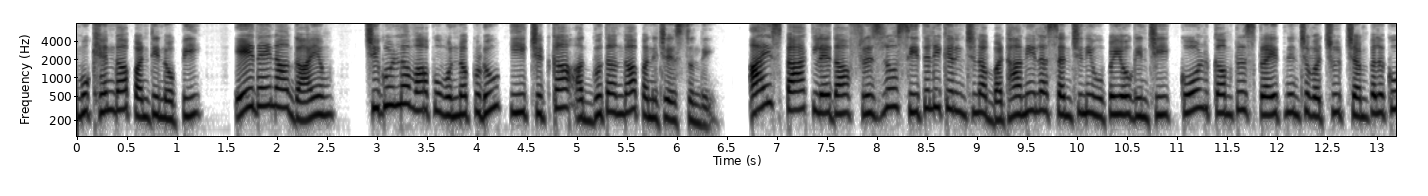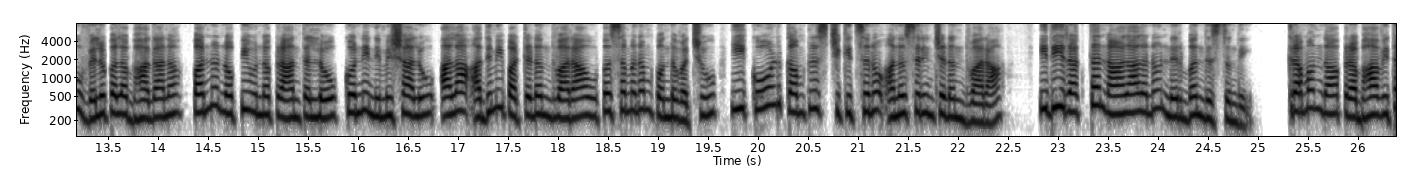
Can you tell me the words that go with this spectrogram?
ముఖ్యంగా పంటి నొప్పి ఏదైనా గాయం చిగుళ్ళ వాపు ఉన్నప్పుడు ఈ చిట్కా అద్భుతంగా పనిచేస్తుంది. ఐస్ ప్యాక్ లేదా ఫ్రిజ్లో శీతలీకరించిన బఠానీల సంచిని ఉపయోగించి కోల్డ్ కంప్రెస్ ప్రయత్నించవచ్చు. చెంపలకు వెలుపల భాగాన పన్ను నొప్పి ఉన్న ప్రాంతంలో కొన్ని నిమిషాలు అలా అదిమి పట్టడం ద్వారా ఉపశమనం పొందవచ్చు. ఈ కోల్డ్ కంప్రెస్ చికిత్సను అనుసరించడం ద్వారా ఇది రక్త నాళాలను నిర్బంధిస్తుంది. క్రమంగా ప్రభావిత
